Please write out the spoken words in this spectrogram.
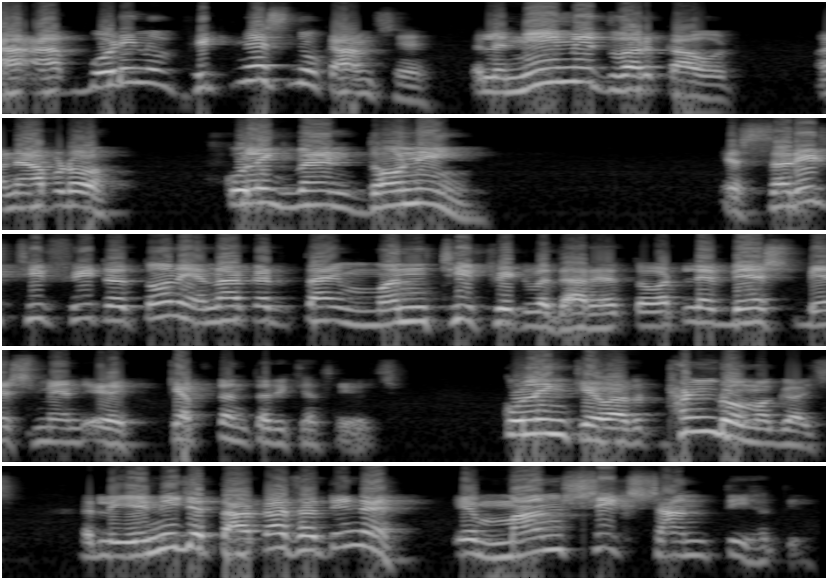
આ બોડીનું ફિટનેસનું કામ છે. એટલે નિયમિત વર્કઆઉટ. અને આપણો કુલિંગ મેન ધોની એ શરીરથી ફિટ હતો ને, એના કરતા મનથી ફિટ વધારે હતો. એટલે બેસ્ટ બેટ્સમેન એ કેપ્ટન તરીકે થયો છે. કુલિંગ કહેવાતો, ઠંડો મગજ. એટલે એની જે તાકાત હતી ને, એ માનસિક શાંતિ હતી.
